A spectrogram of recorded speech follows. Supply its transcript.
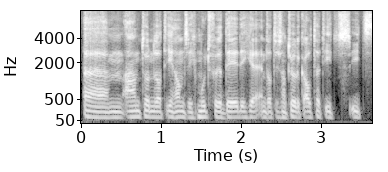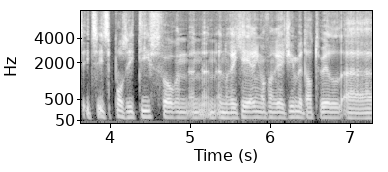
Um, aantonen dat Iran zich moet verdedigen. En dat is natuurlijk altijd iets, iets, iets, iets positiefs voor een, een, een regering of een regime dat wil uh,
